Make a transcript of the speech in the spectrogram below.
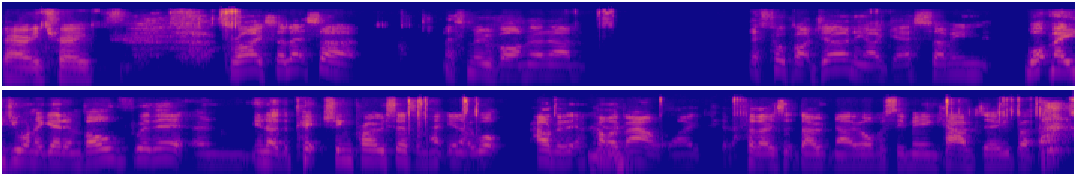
Very true. Right, so let's uh let's move on and um let's talk about journey. I guess. I mean, what made you want to get involved with it, and you know the pitching process, and you know what how did it come yeah. about? Like for those that don't know, obviously me and Cav do, but.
